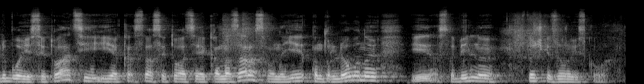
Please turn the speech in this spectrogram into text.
любої ситуації, і яка ситуація, яка на зараз, вона є контрольованою і стабільною з точки зору військових.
